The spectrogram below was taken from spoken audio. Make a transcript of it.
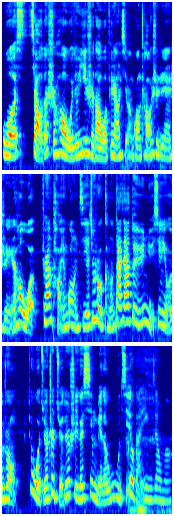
我小的时候，我就意识到我非常喜欢逛超市这件事情，然后我非常讨厌逛街。就是可能大家对于女性有一种，就我觉得这绝对是一个性别的误解、刻板印象吗？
